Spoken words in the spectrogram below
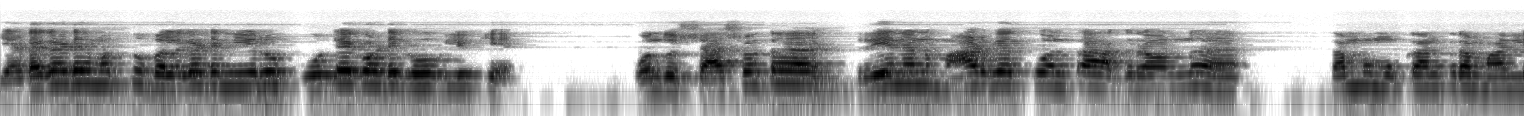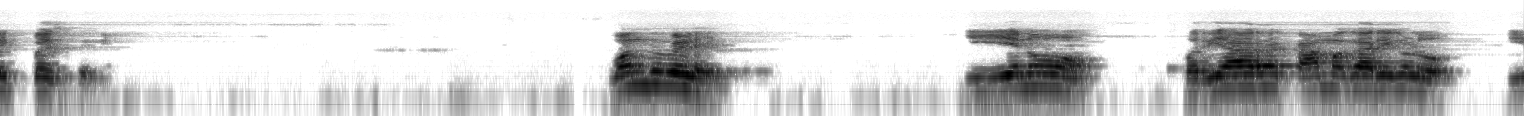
ಎಡಗಡೆ ಮತ್ತು ಬಲಗಡೆ ನೀರು ಕೋಟೆಗೋಡೆಗೆ ಹೋಗ್ಲಿಕ್ಕೆ ಒಂದು ಶಾಶ್ವತ ಡ್ರೈನ್ ಅನ್ನು ಮಾಡಬೇಕು ಅಂತ ಆಗ್ರಹವನ್ನ ತಮ್ಮ ಮುಖಾಂತರ ಮಾಡ್ಲಿಕ್ಕೆ ಬಯಸ್ತೇನೆ. ಒಂದು ವೇಳೆ ಈ ಏನು ಪರಿಹಾರ ಕಾಮಗಾರಿಗಳು ಈ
